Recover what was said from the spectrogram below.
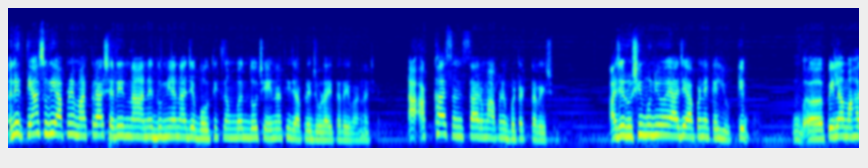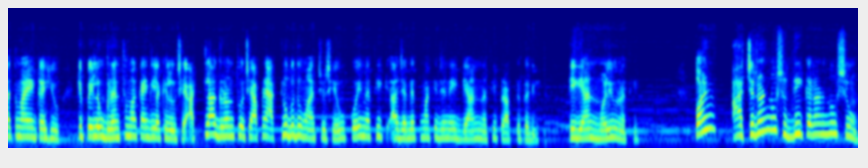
અને ત્યાં સુધી આપણે માત્ર આ શરીરના અને દુનિયાના જે ભૌતિક સંબંધો છે એનાથી જ આપણે જોડાયતા રહેવાના છે. આ આખા સંસારમાં આપણે ભટકતા રહીશું. આજે ઋષિ મુનિઓએ આજે આપણને કહ્યું કે પેલા મહાત્માએ કહ્યું કે પેલું ગ્રંથમાં કંઈક લખેલું છે, આટલા ગ્રંથો છે, આપણે આટલું બધું વાંચ્યું છે, એવું કોઈ નથી આ જગતમાં કે જેને જ્ઞાન નથી પ્રાપ્ત કર્યું, કે જ્ઞાન મળ્યું નથી. પણ આચરણનું શુદ્ધિકરણનું શું?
